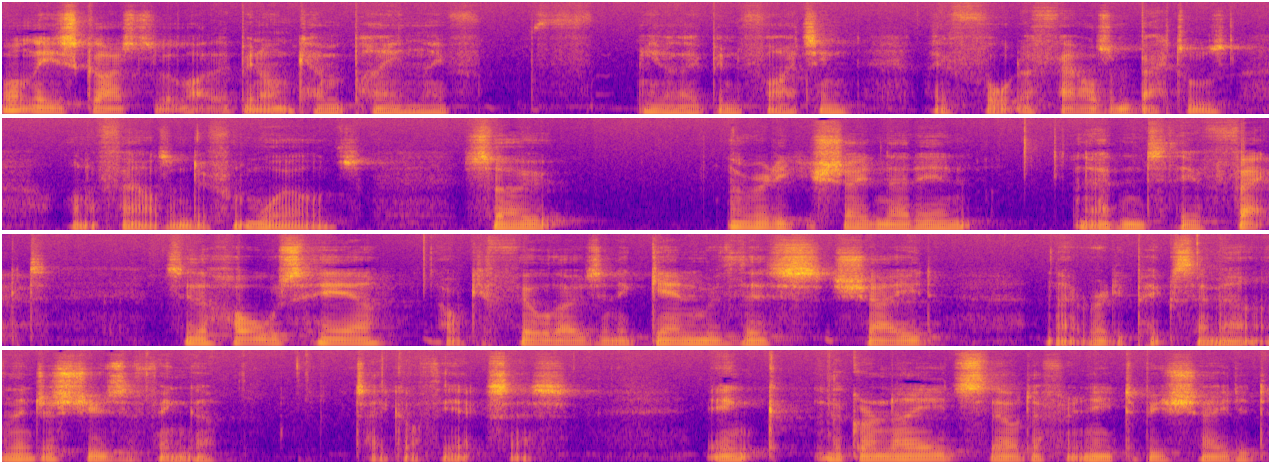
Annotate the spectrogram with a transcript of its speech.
I want these guys to look like they've been on campaign. They've, you know, they've been fighting. They've fought a thousand battles on a thousand different worlds. So I'm really shading that in and adding to the effect. See the holes here? I'll fill those in again with this shade and that really picks them out. And then just use a finger, take off the excess ink. The grenades, they'll definitely need to be shaded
